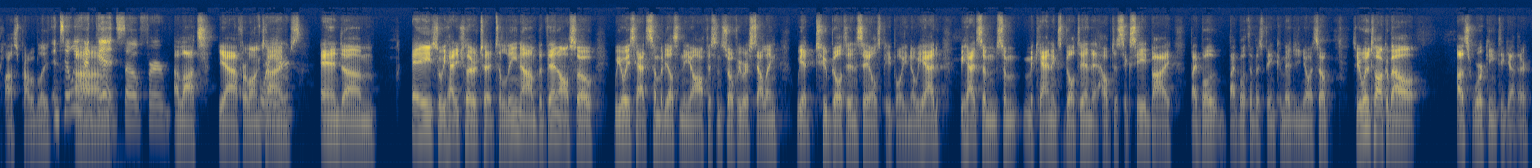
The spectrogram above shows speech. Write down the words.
plus probably Until we had Um, kids. So for a lot. Yeah. For a long time years. and um a so we had each other to, to lean on but then also we always had somebody else in the office. And so if we were selling we had two built-in salespeople. You know we had we had some some mechanics built in that helped us succeed by by both by both of us being committed you know? And so so you want to talk about us working together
